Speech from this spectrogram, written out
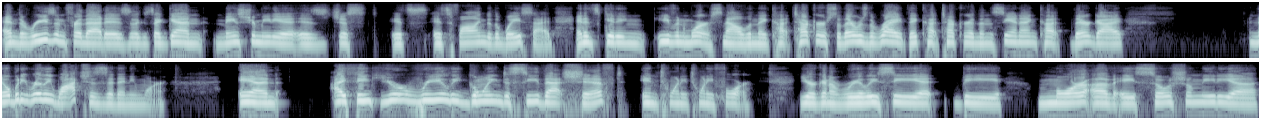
And the reason for that is, is again, mainstream media is just it's it's falling to the wayside and it's getting even worse now when they cut Tucker. So there was the right, they cut Tucker, then the CNN cut their guy. Nobody really watches it anymore. And I think you're really going to see that shift in 2024. You're going to really see it be more of a social media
